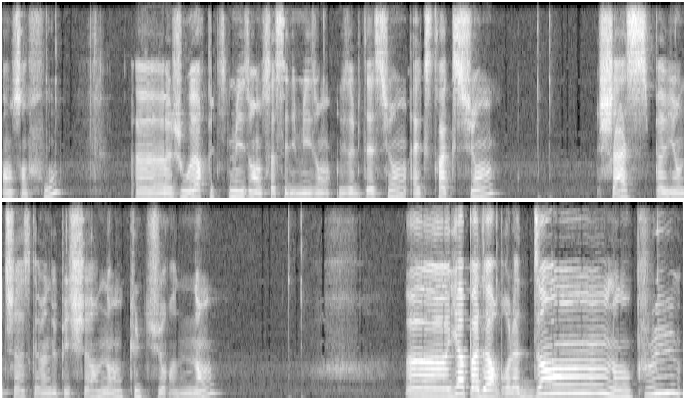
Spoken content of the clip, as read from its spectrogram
on s'en fout. Euh, joueurs, petite maison, ça c'est les maisons, les habitations. Extraction, chasse, pavillon de chasse, cabane de pêcheurs, non. Culture, non. Il euh, n'y a pas d'arbre là-dedans. Non plus.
